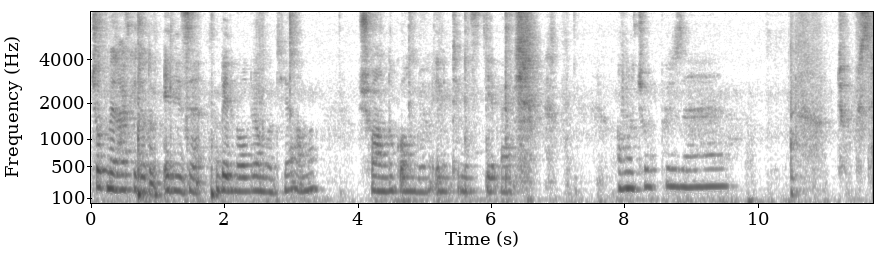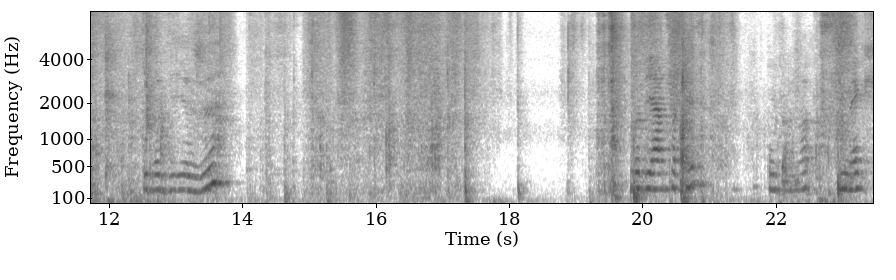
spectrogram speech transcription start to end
Çok merak ediyordum el izi belli oluyor mu diye ama şu anlık olmuyor. Elim temiz diye belki. ama çok güzel. Çok güzel. Burada diğeri. Burada diğer paket. Buradan da sinek.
